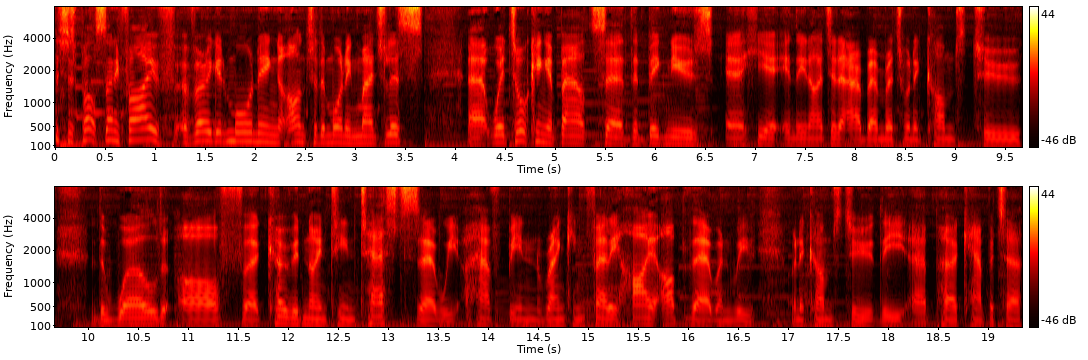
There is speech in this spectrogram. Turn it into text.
This is Pulse 95. A very good morning on to the morning Majlis. Uh, we're talking about uh, the big news uh, here in the United Arab Emirates when it comes to the world of uh, COVID 19 tests. Uh, we have been ranking fairly high up there when we when it comes to the uh, per capita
